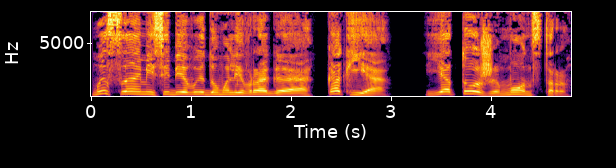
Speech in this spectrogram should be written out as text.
Мы сами себе выдумали врага, как я. Я тоже монстр,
